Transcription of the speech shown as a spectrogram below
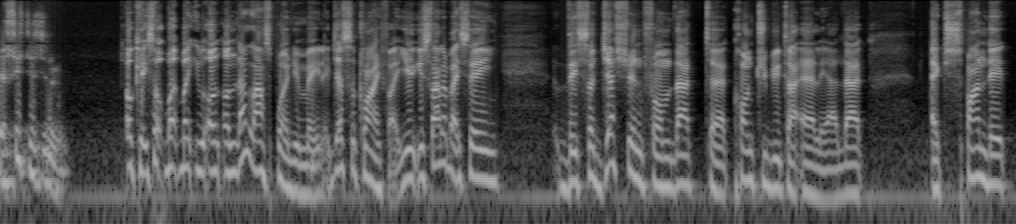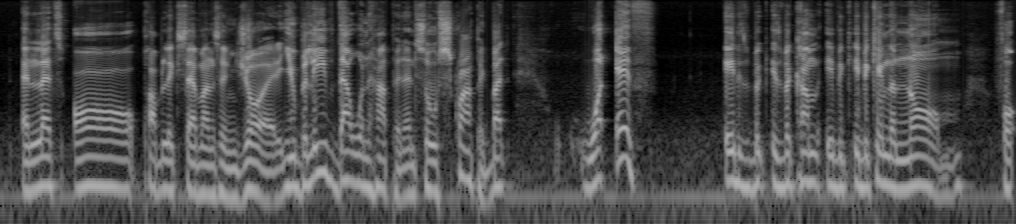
the citizenry? Okay, so but but on, on that last point you made, just to clarify, you, you started by saying the suggestion from that uh, contributor earlier that expand it and let all public servants enjoy it. You believe that won't happen, and so scrap it. But what if it is it's become it, be, it became the norm for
